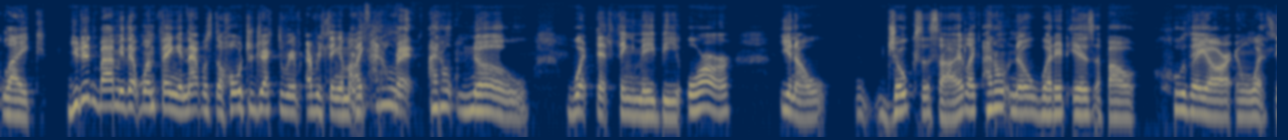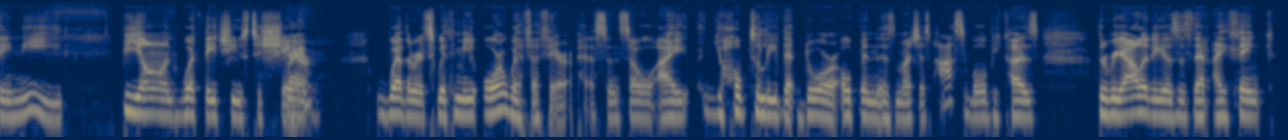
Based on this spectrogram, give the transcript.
like you didn't buy me that one thing and that was the whole trajectory of everything i'm like i don't right. i don't know what that thing may be or you know jokes aside like i don't know what it is about who they are and what they need beyond what they choose to share right. whether it's with me or with a therapist and so i hope to leave that door open as much as possible because the reality is is that i think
